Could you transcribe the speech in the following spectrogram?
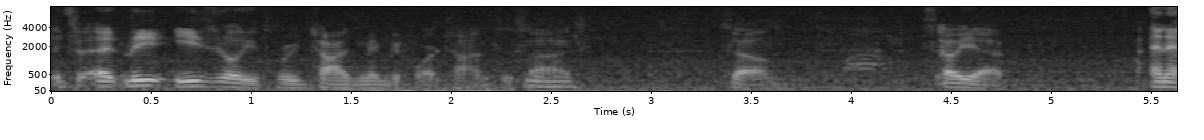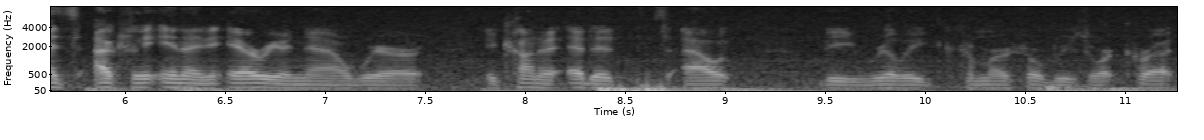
it's at least easily three times, maybe four times the size. So, so yeah, and it's actually in an area now where it kind of edits out the really commercial resort correct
